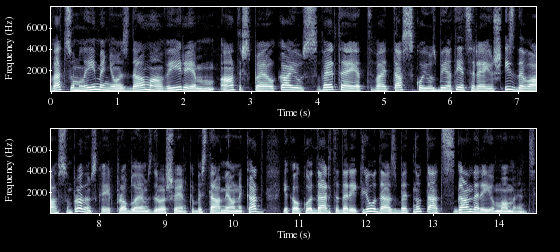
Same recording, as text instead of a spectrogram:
vecuma līmeņos, dāmām, vīriem, ātrspēle. Kā jūs vērtējat, vai tas, ko jūs bijāt iecerējuši, izdevās? Un, protams, ka ir problēmas droši vien, ka bez tām jau nekad, ja kaut ko dara, tad arī kļūdās, bet, nu, tāds gandarījuma moments.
